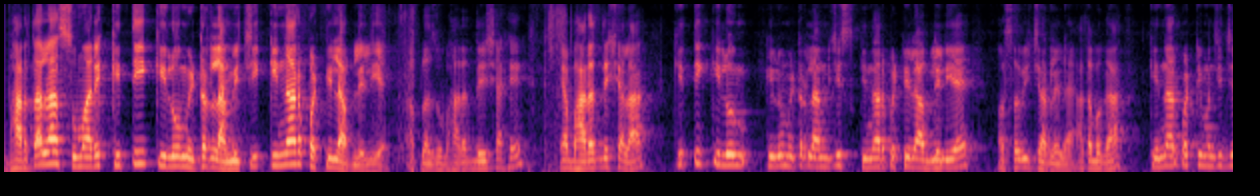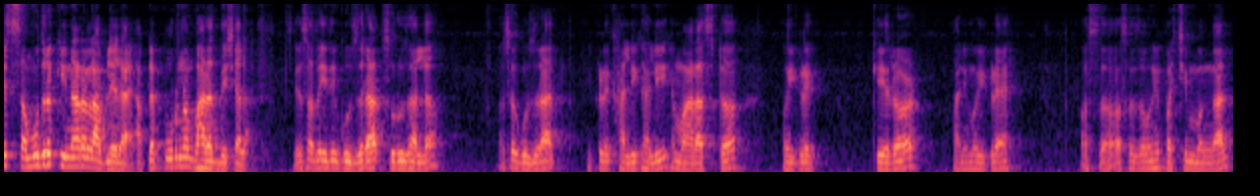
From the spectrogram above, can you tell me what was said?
भारताला सुमारे किती किलोमीटर लांबीची किनारपट्टी लाभलेली आहे? आपला जो भारत देश आहे या भारत देशाला किती किलो किलोमीटर लांबीची किनारपट्टी लाभलेली आहे असं विचारलेलं आहे. आता बघा किनारपट्टी म्हणजे जे समुद्र किनारा लाभलेला आहे आपल्या पूर्ण भारत देशाला. जसं आता इथे गुजरात सुरू झालं असं गुजरात इकडे खाली खाली हे महाराष्ट्र मग इकडे केरळ आणि मग इकडे असं असं जाऊन हे पश्चिम बंगाल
